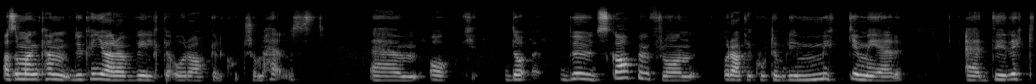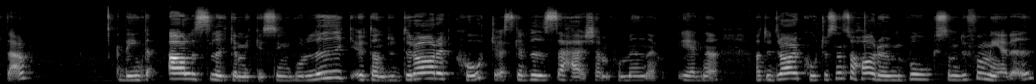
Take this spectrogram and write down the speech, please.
Alltså man kan, du kan göra vilka orakelkort som helst. Um, och då, budskapen från orakelkorten blir mycket mer eh, direkta. Det är inte alls lika mycket symbolik utan du drar ett kort, jag ska visa här sen på mina egna, att du drar ett kort och sen så har du en bok som du får med dig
